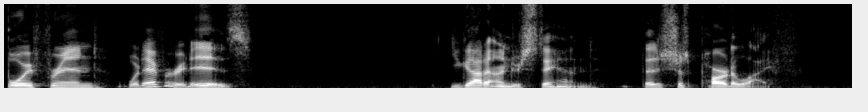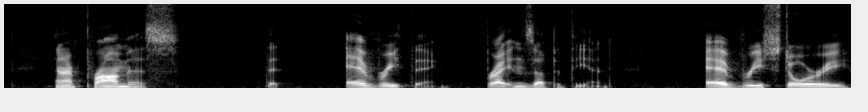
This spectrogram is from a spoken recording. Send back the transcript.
boyfriend, whatever it is, you got to understand that it's just part of life. And I promise that everything brightens up at the end. Every story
